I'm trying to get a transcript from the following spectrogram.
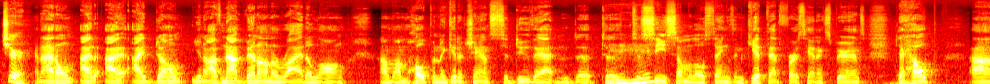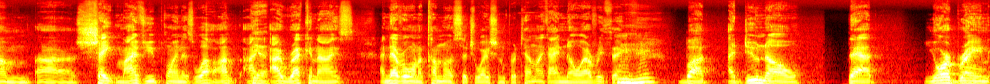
Sure. And I don't, I, I, I don't, you know, I've not been on a ride along. Um, I'm hoping to get a chance to do that and to, to, Mm-hmm. to see some of those things and get that firsthand experience to help um, uh, shape my viewpoint as well. I'm, I, Yeah. I recognize I never want to come to a situation and pretend like I know everything, Mm-hmm. but I do know that your brain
